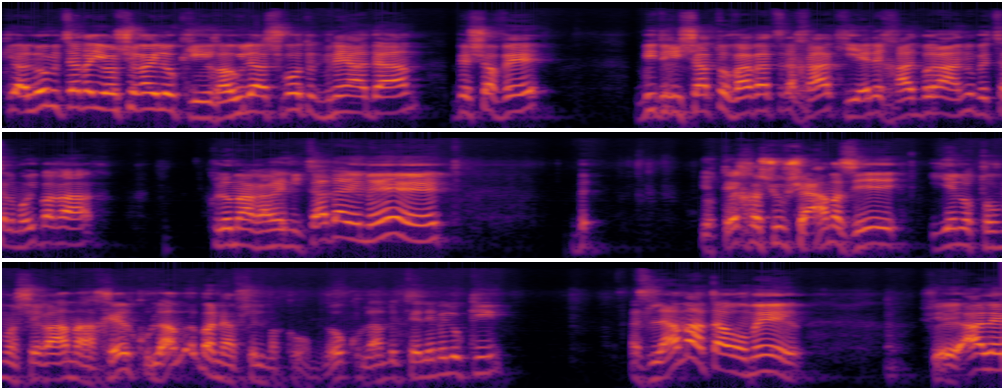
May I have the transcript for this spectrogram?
כי הלא מצד היושר האלוקי ראוי להשוות את בני האדם בשווה, בדרישה טובה והצלחה, כי אל אחד בראנו בצלמו יתברך. כלומר, הרי מצד האמת, יותר חשוב שהעם הזה יהיה לו טוב מאשר העם האחר, כולם בבניו של מקום, לא כולם בצלם אלוקים. אז למה אתה אומר שא',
